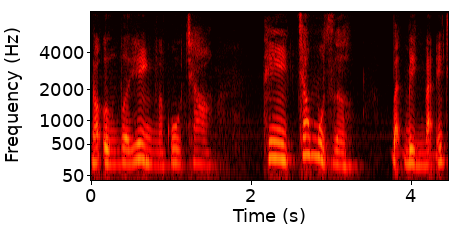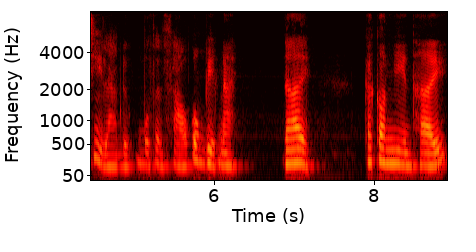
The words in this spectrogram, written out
Nó ứng với hình mà cô cho. Thì trong 1 giờ bạn Bình bạn ấy chỉ làm được 1 phần 6 công việc này. Đây, các con nhìn thấy,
